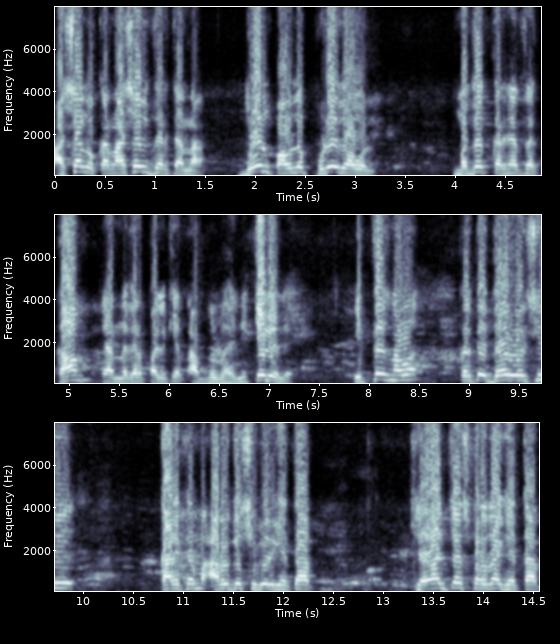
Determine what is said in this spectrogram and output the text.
अशा लोकांना अशा विद्यार्थ्यांना दोन पावलं पुढे जाऊन मदत करण्याचं काम या नगरपालिकेत अब्दुलभाईंनी केलेलं आहे. इतकंच नव्हं तर ते दरवर्षी कार्यक्रम आरोग्य शिबिर घेतात खेळांच्या स्पर्धा घेतात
